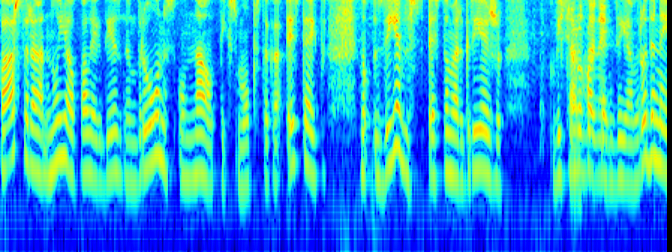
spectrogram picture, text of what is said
pārsvarā nu jau paliek diezgan brūnas un nav tik smukas. Es teiktu, nu, ziedus es tomēr griežu visām hortenzijām rudenī,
